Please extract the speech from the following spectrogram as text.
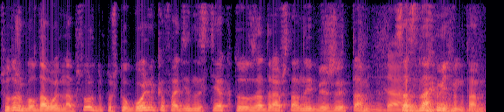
что тоже было довольно абсурдно, потому что Угольников один из тех, кто, задрав штаны, бежит там да. со знаменем, там,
